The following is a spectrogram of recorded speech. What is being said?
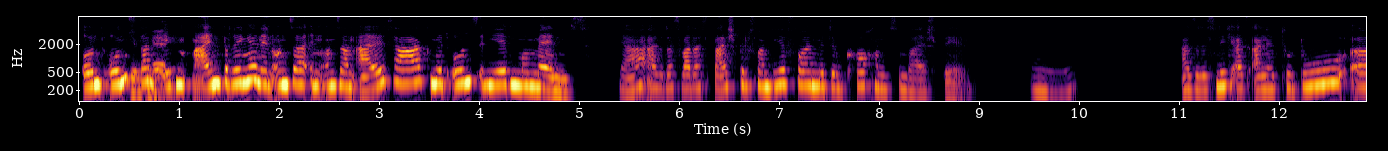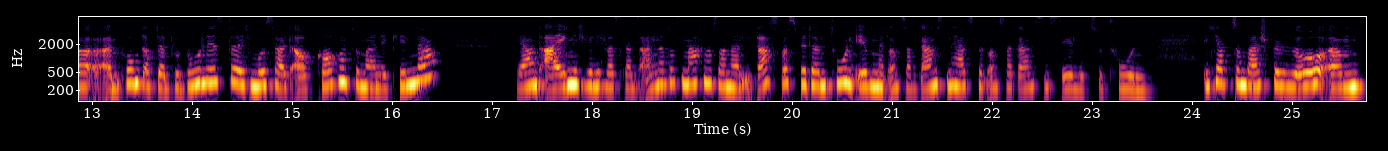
Und uns dann eben einbringen in, unser, in unseren Alltag mit uns in jedem Moment. Ja, also das war das Beispiel von dir vorhin mit dem Kochen zum Beispiel. Mhm. Also das nicht als eine To-Do, äh, ein Punkt auf der To-Do-Liste. Ich muss halt auch kochen für meine Kinder. Ja, und eigentlich will ich was ganz anderes machen, sondern das, was wir dann tun, eben mit unserem ganzen Herz, mit unserer ganzen Seele zu tun. Ich habe zum Beispiel so ähm,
